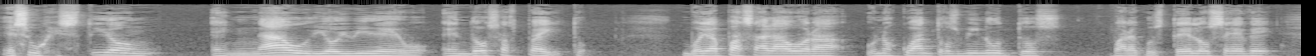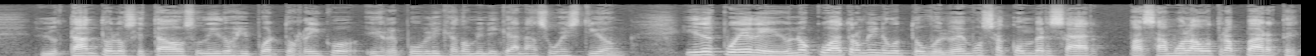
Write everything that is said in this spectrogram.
eh, su gestión en audio y video en dos aspectos. Voy a pasar ahora unos cuantos minutos para que usted lo cede tanto los Estados Unidos y Puerto Rico y República Dominicana su gestión. Y después de unos cuatro minutos volvemos a conversar, pasamos a la otra parte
